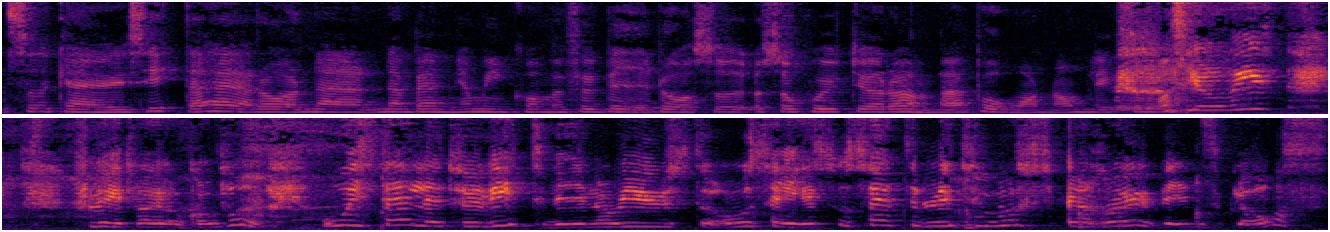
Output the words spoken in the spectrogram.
så kan jag ju sitta här och när, när Benjamin kommer förbi då så, så skjuter jag rönnbär på honom liksom. Och, Jo, visst. Vet du vad jag kom på? Och istället för vitt vin och ljust rosé så sätter du lite mustiga rödvinsglas.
